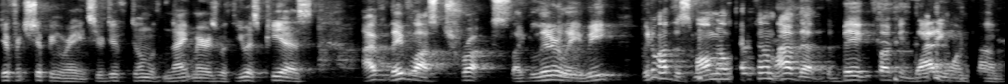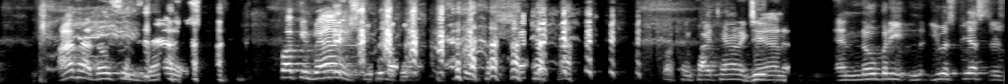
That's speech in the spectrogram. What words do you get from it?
different shipping rates. You're just dealing with nightmares with USPS. I've they've lost trucks. Like literally, we we don't have the small mail truck come. I have that the big fucking daddy one come. I've had those things vanish. fucking vanish, fucking Titanic, Dude. man. And nobody, USPS, there's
